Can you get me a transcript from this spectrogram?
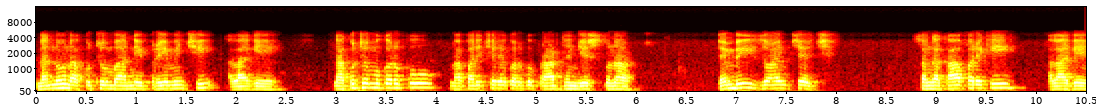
నన్ను నా కుటుంబాన్ని ప్రేమించి అలాగే నా కుటుంబం కొరకు నా పరిచర్య కొరకు ప్రార్థన చేస్తున్న ఎంబీ జాయింట్ చర్చ్ సంఘ కాపరికి అలాగే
